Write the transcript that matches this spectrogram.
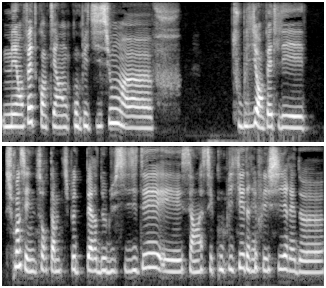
Mais en fait, quand tu es en compétition, euh, t'oublies en fait les. Je pense qu'il y a une sorte un petit peu de perte de lucidité et c'est assez compliqué de réfléchir et de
